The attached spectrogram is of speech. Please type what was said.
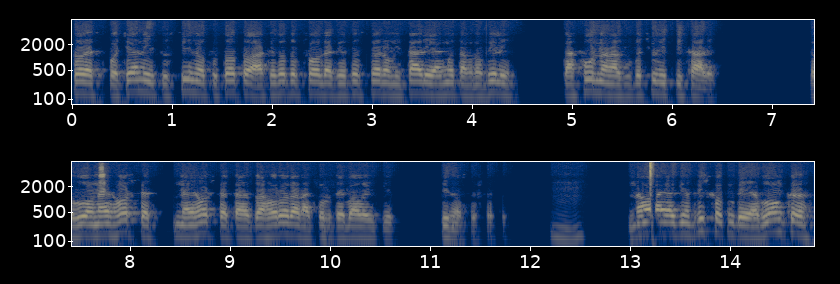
človek spotený, tu stino, tu toto, a keď toto tak je to smerom Itálie, ak mu tam robili, tá furna nás utočili, pichali. To bolo najhoršie, najhoršia tá zahoroda, na ktorú trebalo ísť syno všetky. Mm-hmm. No a jak im prišlo tu jablonka,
